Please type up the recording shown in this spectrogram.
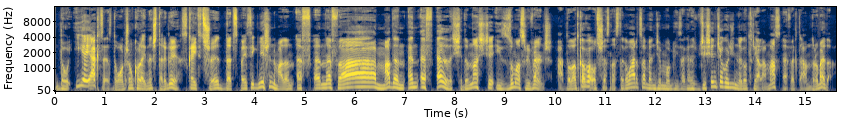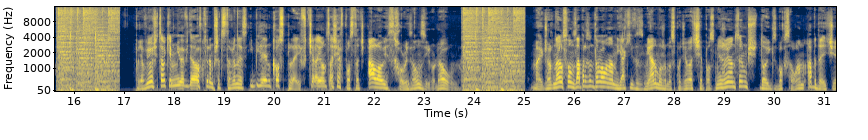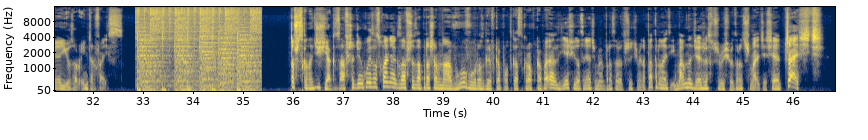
Do EA Access dołączą kolejne cztery gry: Skate 3, Dead Space Ignition, Madden FNFA, Madden NFL 17 i Zuma's Revenge, a dodatkowo od 16 marca będziemy mogli zagrać w 10-godzinnego triala Mass Effect Andromeda. Pojawiło się całkiem miłe wideo, w którym przedstawione jest Ibilien cosplay wcielająca się w postać Aloy z Horizon Zero Dawn. Major Nelson zaprezentował nam, jakich zmian możemy spodziewać się po zmierzającym do Xbox One update'cie User Interface. To wszystko na dziś. Jak zawsze dziękuję za słuchanie. Jak zawsze zapraszam na www.rozgrywkapodcast.pl Jeśli doceniacie moją pracę, wesprzyjcie mnie na Patronite i mam nadzieję, że słyszymy się jutro. Trzymajcie się. Cześć!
